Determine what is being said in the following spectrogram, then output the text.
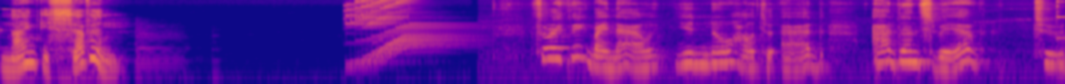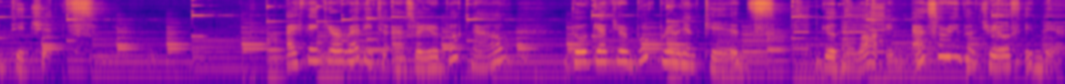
97. So I think by now you know how to add addends with two digits. I think you're ready to answer your book now. Go get your book, brilliant kids. Good luck in answering the drills in there.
